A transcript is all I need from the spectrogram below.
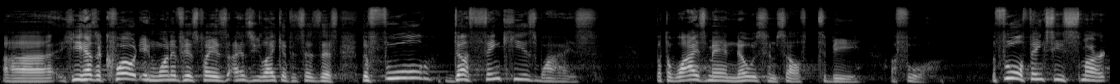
uh, he has a quote in one of his plays, As You Like It, that says this The fool doth think he is wise, but the wise man knows himself to be a fool. The fool thinks he's smart,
